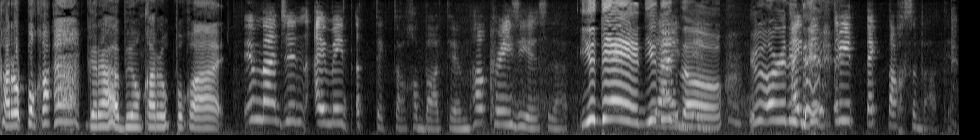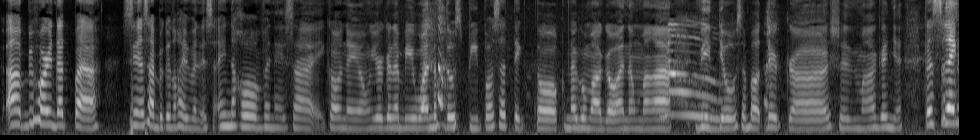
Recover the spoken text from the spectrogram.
karupo ka. grabe yung karupo ka. Imagine I made a TikTok about him. How crazy is that? You did! You Yeah, did I though! You already I did. did three TikToks about him. Uh, before that pa, sinasabi ko na kay Vanessa, ay nako, Vanessa, ikaw na yung, you're gonna be one of those people sa TikTok na gumagawa ng mga No! videos about their crush and mga ganyan. Tapos like,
